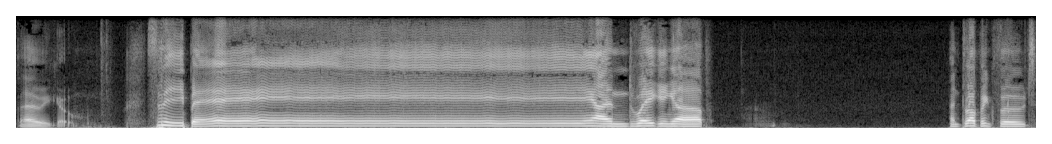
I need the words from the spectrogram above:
There we go. Sleeping and waking up dropping food.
